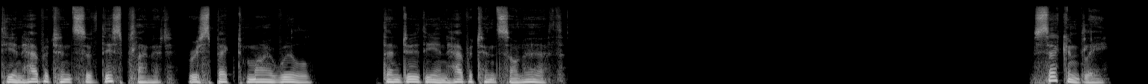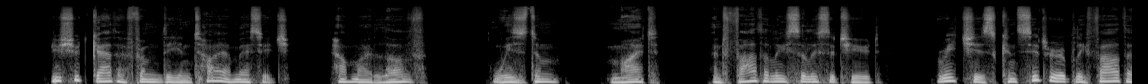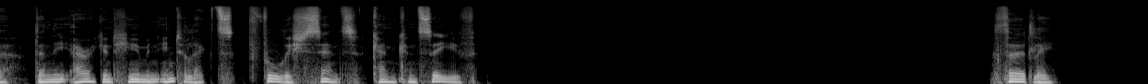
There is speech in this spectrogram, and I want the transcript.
the inhabitants of this planet respect my will than do the inhabitants on earth. Secondly, you should gather from the entire message how my love, wisdom, might, and fatherly solicitude reaches considerably farther than the arrogant human intellect's foolish sense can conceive. Thirdly,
